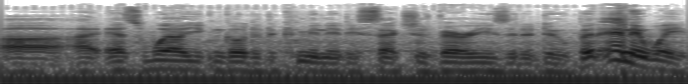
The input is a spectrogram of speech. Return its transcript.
uh, as well, you can go to the community section. Very easy to do. But anyway,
